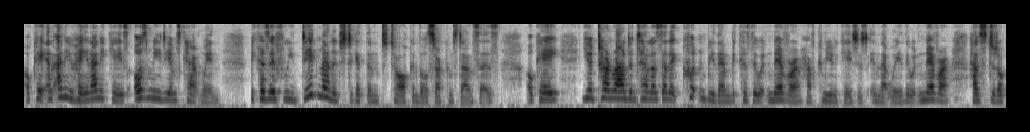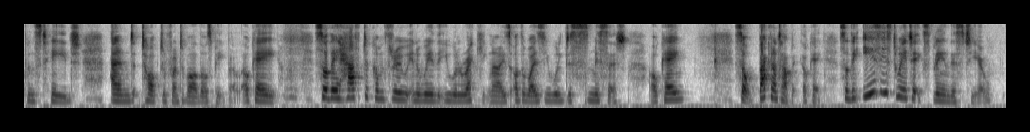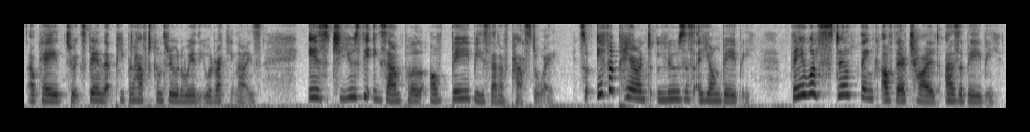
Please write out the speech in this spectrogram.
Okay, and anyway, in any case, us mediums can't win because if we did manage to get them to talk in those circumstances, okay, you'd turn around and tell us that it couldn't be them because they would never have communicated in that way. They would never have stood up on stage and talked in front of all those people, okay? So they have to come through in a way that you will recognize, otherwise, you will dismiss it, okay? So, back on topic, okay. So, the easiest way to explain this to you okay, to explain that people have to come through in a way that you would recognize, is to use the example of babies that have passed away. So if a parent loses a young baby, they will still think of their child as a baby,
